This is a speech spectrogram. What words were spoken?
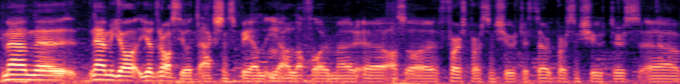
Men, eh, nej, men jag, jag dras ju åt actionspel i alla former. Eh, alltså first person shooters, third person shooters. Eh,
